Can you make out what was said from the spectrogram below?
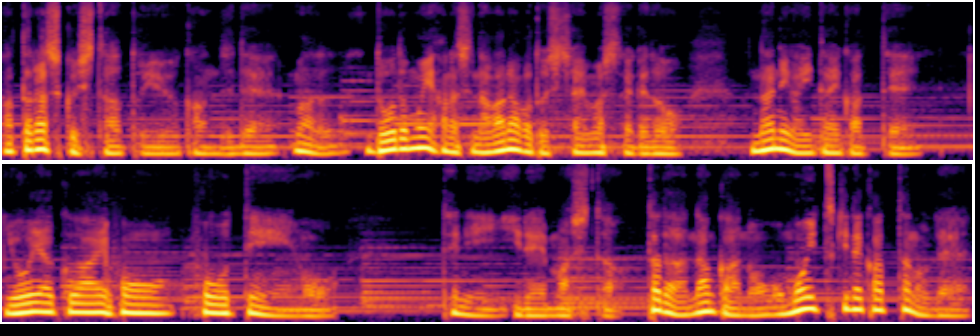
新しくしたという感じでまあどうでもいい話長々としちゃいましたけど何が言いたいかってようやく iPhone14 を手に入れました。ただなんかあの思いつきで買ったので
